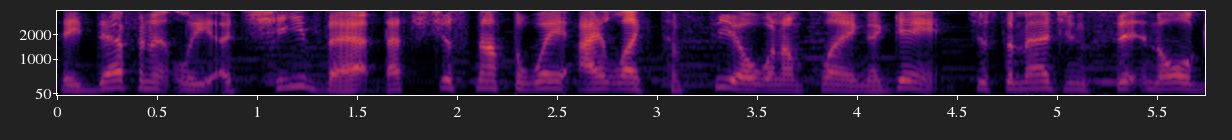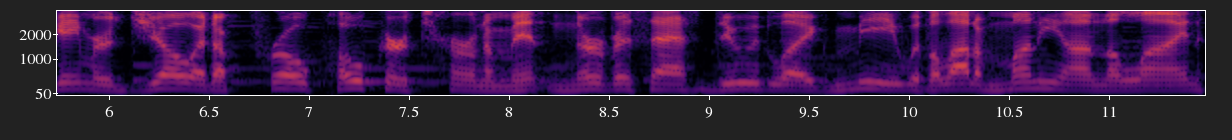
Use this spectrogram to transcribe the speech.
they definitely achieve that. That's just not the way I like to feel when I'm playing a game. Just imagine sitting old gamer Joe at a pro poker tournament, nervous ass dude like me with a lot of money on the line,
